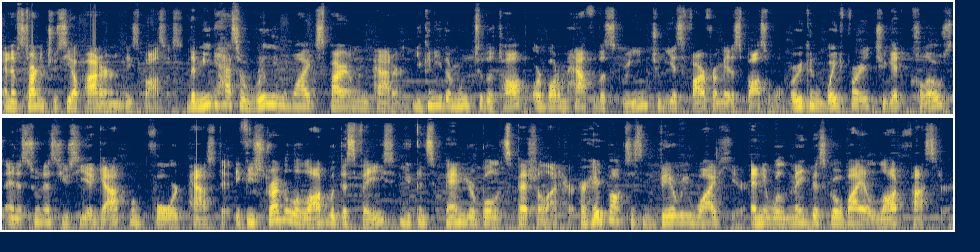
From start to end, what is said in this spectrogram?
and I'm starting to see a pattern on these bosses. The meat has a really wide spiraling pattern. You can either move to the top or bottom half of the screen to be as far from it as possible, or you can wait for it to get close and as soon as you see a gap, move forward past it. If you struggle a lot with this phase, you can spam your bullet special at her. Her hitbox is very wide here, and it will make this go by a lot faster.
